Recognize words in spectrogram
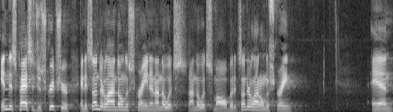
in this passage of Scripture, and it's underlined on the screen, and I know it's, I know it's small, but it's underlined on the screen. And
